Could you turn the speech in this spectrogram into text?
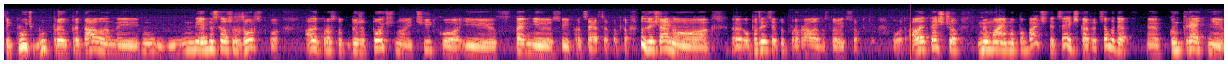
цей путь був при- придавлений. Ну я б не сказав, що жорстко, але просто дуже точно і чітко і в певні свої процеси. Тобто, ну звичайно, е, опозиція тут програла на 100%. От але те, що ми маємо побачити, це як ж кажуть, це буде е, конкретні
